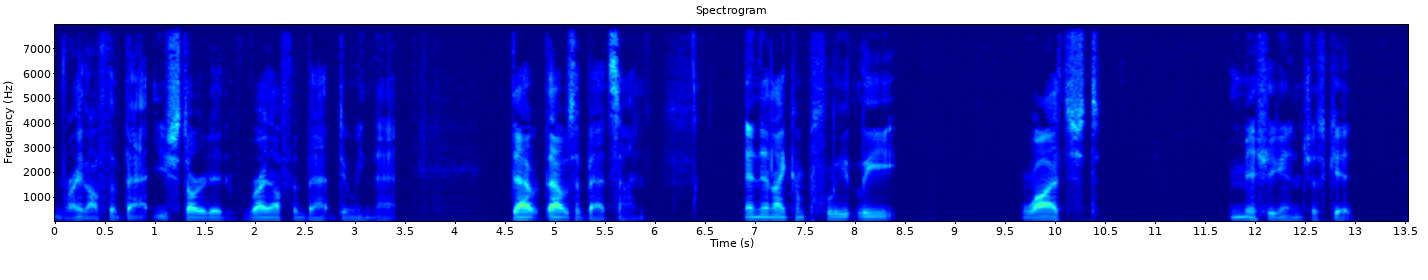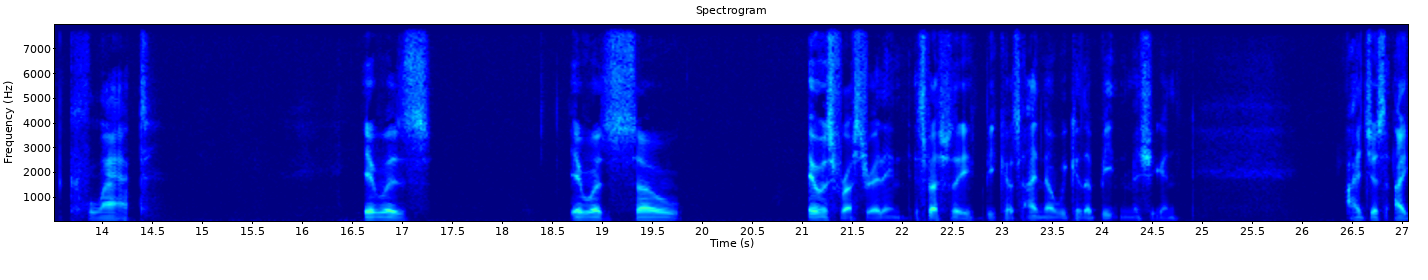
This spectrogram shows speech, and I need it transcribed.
right off the bat. You started right off the bat doing that. That that was a bad sign. And then I completely watched Michigan just get clapped. It was it was so it was frustrating, especially because I know we could have beaten Michigan. I just I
